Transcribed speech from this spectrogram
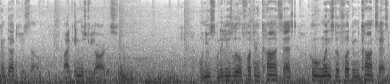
conduct yourself like industry artists. When you when they do these little fucking contests, who wins the fucking contest?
